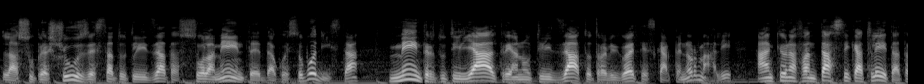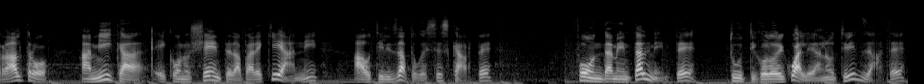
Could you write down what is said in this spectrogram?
la Super Shoes è stata utilizzata solamente da questo podista, mentre tutti gli altri hanno utilizzato, tra virgolette, scarpe normali. Anche una fantastica atleta, tra l'altro amica e conoscente da parecchi anni, ha utilizzato queste scarpe. Fondamentalmente tutti coloro i quali le hanno utilizzate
